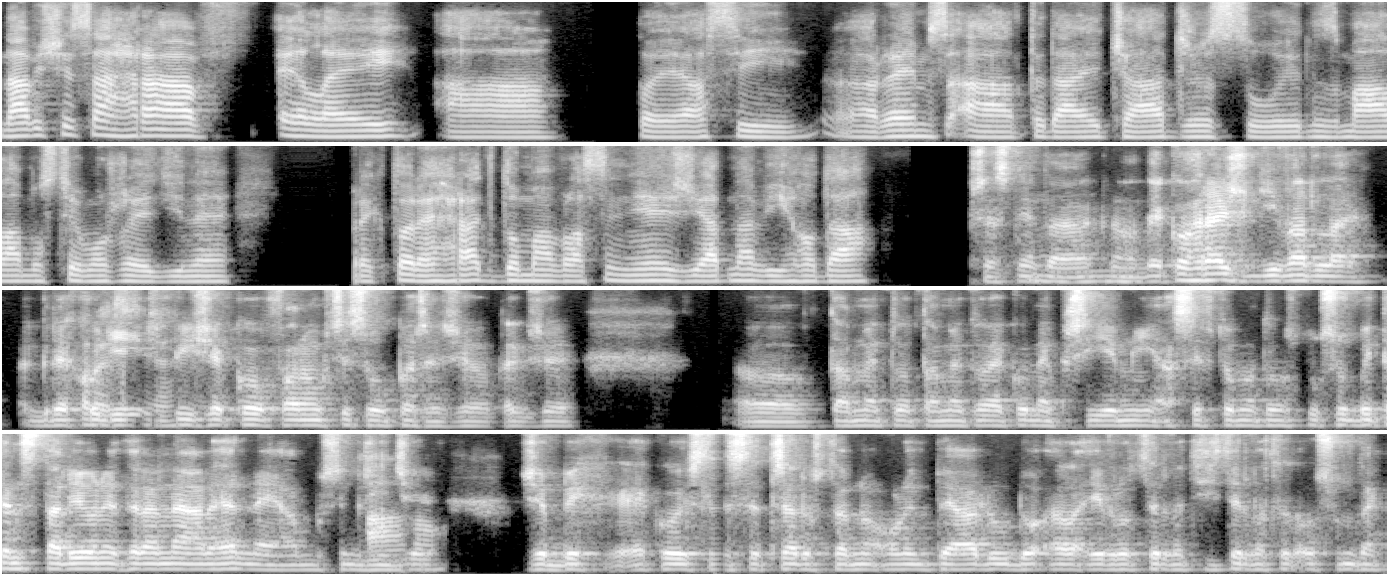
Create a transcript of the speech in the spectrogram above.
Navyše sa hrá v LA a to je asi Rams a teda aj Chargers sú jedno z mála možno jediné, pre ktoré hrať doma vlastně nie je žiadna výhoda. Přesně mm. tak, no. Jako hraješ v divadle, kde chodí Presně. spíš jako fanoušci soupeře, že jo, takže uh, tam, je to, tam je to jako nepříjemný asi v tomhle tom způsobu. Ten stadion je teda nádherný, já musím říct, že, že bych, jako jestli se třeba dostanu na olympiádu do LA v roce 2028, tak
